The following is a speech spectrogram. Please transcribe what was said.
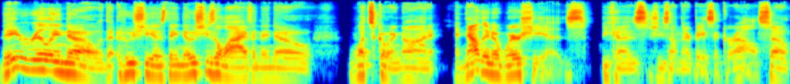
They really know that who she is. They know she's alive and they know what's going on. And now they know where she is because she's on their basic Corral. So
